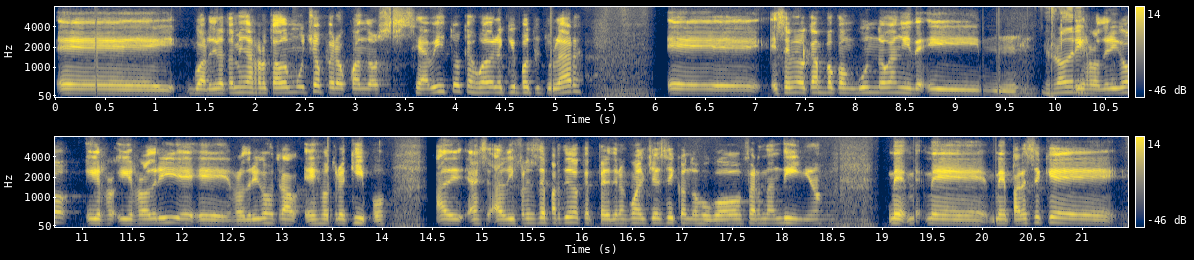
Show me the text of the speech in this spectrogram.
Eh, Guardiola también ha rotado mucho, pero cuando se ha visto que ha jugado el equipo titular, eh, ese medio campo con Gundogan y, y, Rodrigo y, y Rodrigo es, otro equipo, a, diferencia de ese partido que perdieron con el Chelsea cuando jugó Fernandinho, me, me, me parece que,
